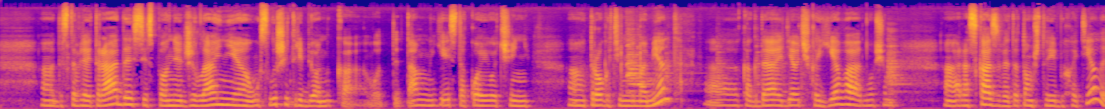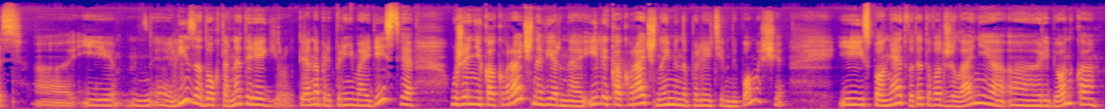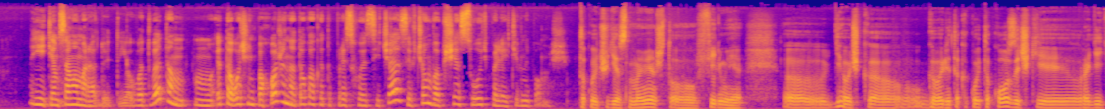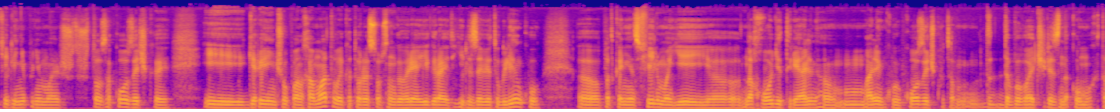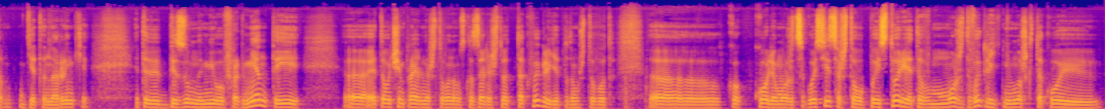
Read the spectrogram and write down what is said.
а, доставляет радость, исполняет желание услышать ребенка. Вот и там есть такой очень а, трогательный момент, а, когда девочка Ева, ну, в общем, рассказывает о том, что ей бы хотелось, и Лиза, доктор, на это реагирует. И она предпринимает действия уже не как врач, наверное, или как врач, но именно паллиативной помощи, и исполняет вот это вот желание ребенка и тем самым радует ее. Вот в этом это очень похоже на то, как это происходит сейчас и в чем вообще суть паллиативной помощи. Такой чудесный момент, что в фильме девочка говорит о какой-то козочке, родители не понимают, что за козочка, и героиня Чупан Хаматовой, которая, собственно говоря, играет Елизавету Глинку, э, под конец фильма ей э, находит реально маленькую козочку, там, добывает через знакомых там где-то на рынке. Это безумно милый фрагмент, и э, это очень правильно, что вы нам сказали, что это так выглядит, потому что вот э, Коля может согласиться, что по истории это может выглядеть немножко такой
